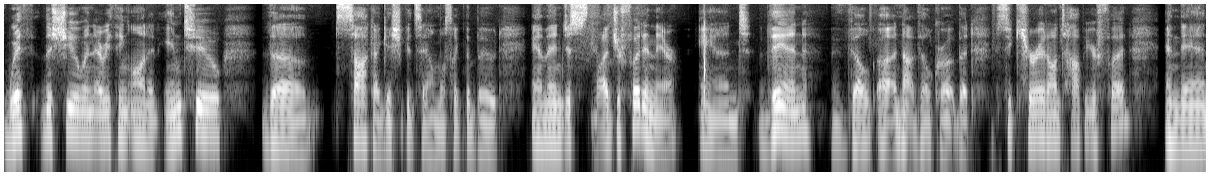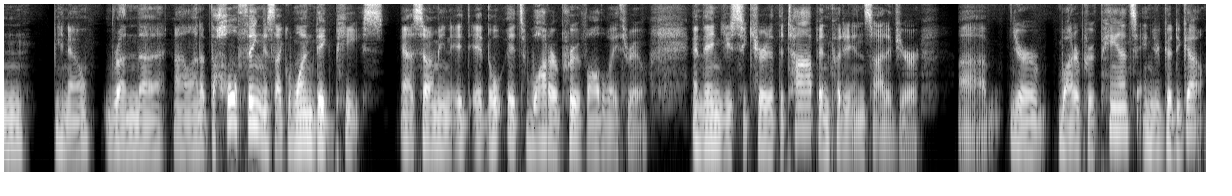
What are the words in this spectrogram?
with the shoe and everything on it into the sock, I guess you could say, almost like the boot, and then just slide your foot in there and then vel uh, not velcro it, but secure it on top of your foot, and then you know run the nylon up. The whole thing is like one big piece. Yeah, so I mean, it, it it's waterproof all the way through, and then you secure it at the top and put it inside of your uh, your waterproof pants, and you're good to go.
